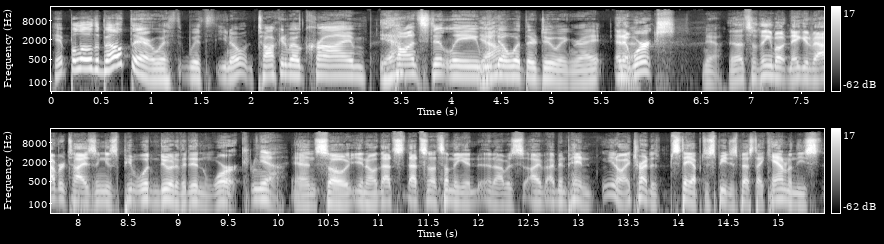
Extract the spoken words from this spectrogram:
hit below the belt there with with you know talking about crime Yeah. constantly. Yeah. We know what they're doing, right? and it works Yeah. And that's the thing about negative advertising is people wouldn't do it if it didn't work. Yeah. And so you know that's that's not something. And I was I've, I've been paying you know I try to stay up to speed as best I can on these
